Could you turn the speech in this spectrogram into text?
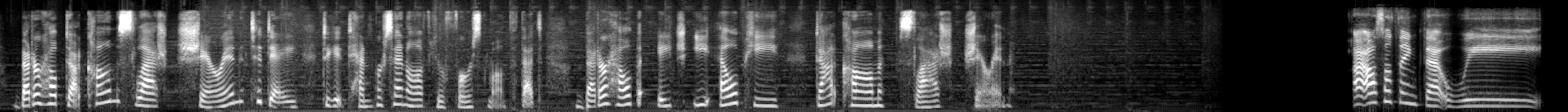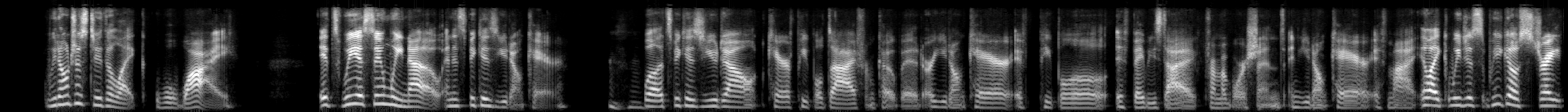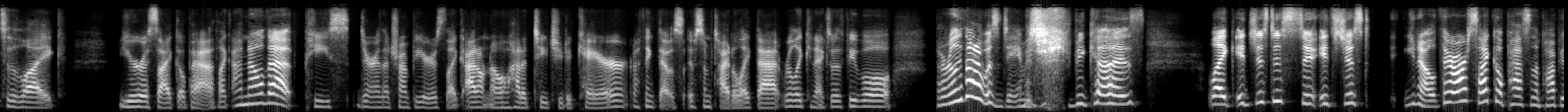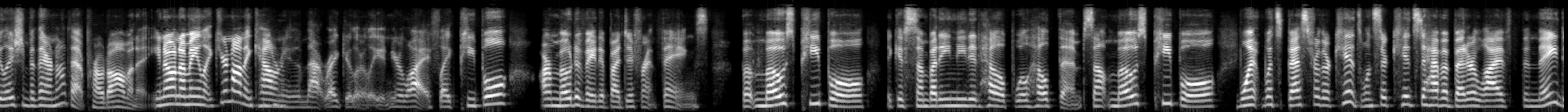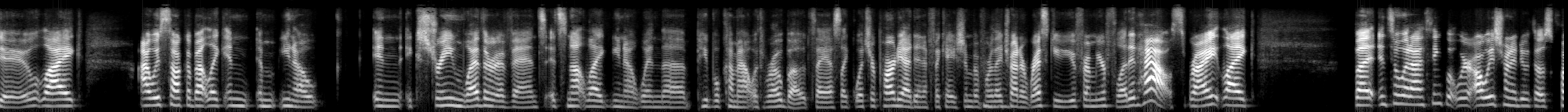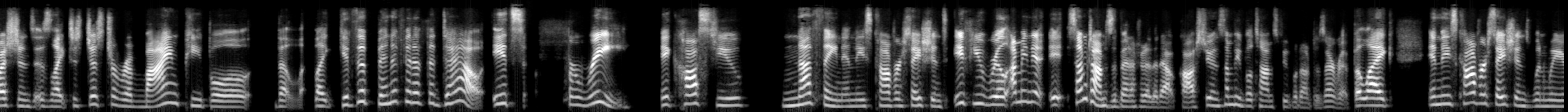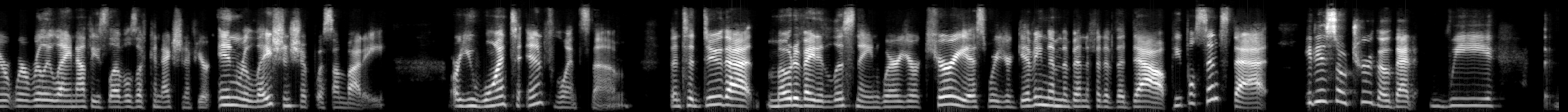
betterhelp.com slash Sharon today to get 10% off your first month. That's betterhelp, H-E-L-P dot com slash Sharon. I also think that we we don't just do the like, well, why? It's we assume we know, and it's because you don't care. Mm-hmm. Well, it's because you don't care if people die from COVID, or you don't care if people, if babies die from abortions, and you don't care if my, like, we just, we go straight to the like, you're a psychopath. Like, I know that piece during the Trump years, like, I don't know how to teach you to care. I think that was, if some title like that really connected with people, but I really thought it was damaging because, like, it just is, it's just, you know, there are psychopaths in the population, but they're not that predominant. You know what I mean? Like you're not mm-hmm. encountering them that regularly in your life. Like people are motivated by different things. But most people, like if somebody needed help, will help them. Some most people want what's best for their kids, wants their kids to have a better life than they do. Like I always talk about like in, in you know, in extreme weather events, it's not like, you know, when the people come out with rowboats, they ask, like, what's your party identification before mm-hmm. they try to rescue you from your flooded house, right? Like, but and so what I think what we're always trying to do with those questions is like just just to remind people that like give the benefit of the doubt. It's free. It costs you nothing in these conversations if you really i mean it, it, sometimes the benefit of the doubt costs you and some people times people don't deserve it but like in these conversations when we're we're really laying out these levels of connection if you're in relationship with somebody or you want to influence them then to do that motivated listening where you're curious where you're giving them the benefit of the doubt people sense that. It is so true though that we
